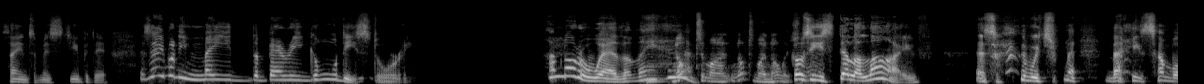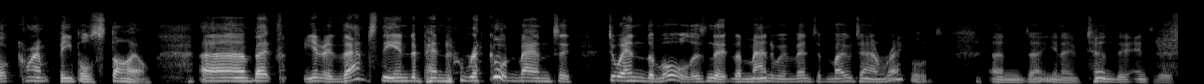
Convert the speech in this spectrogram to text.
saying something stupid here. Has anybody made the Berry Gordy story? I'm not aware that they have. Not to my, not to my knowledge. Because he's still alive, which may somewhat cramp people's style. Uh, but you know, that's the independent record man to to end them all, isn't it? The man who invented Motown Records and, uh, you know, turned it into this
